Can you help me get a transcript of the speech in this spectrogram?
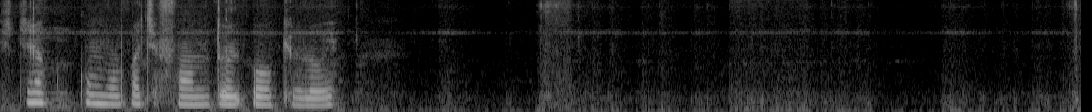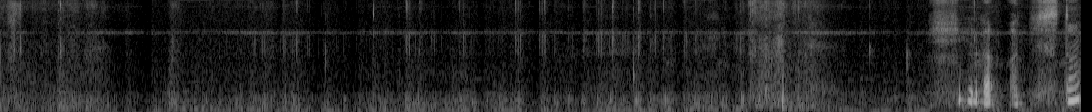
Și acum vom face fondul ochiului. Și la acesta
